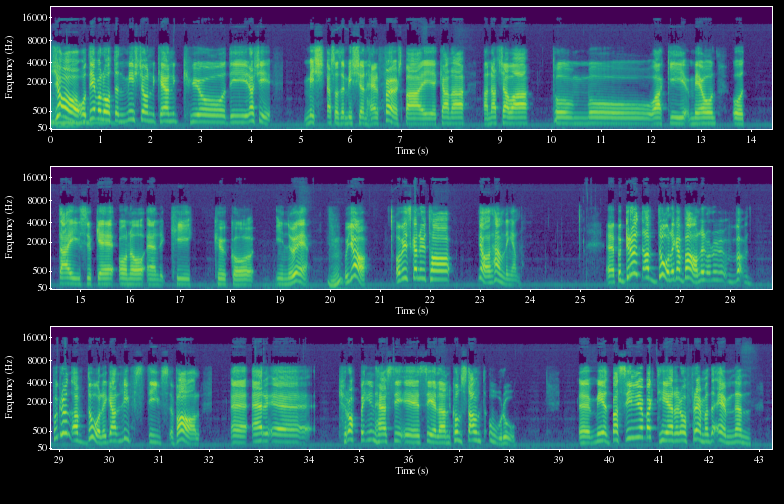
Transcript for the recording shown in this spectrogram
Ja, och det var låten Mission Kenkyo Dirashi. Mish, alltså the Mission Hell First by Kana Hanachawa Tomoaki Meon och Daisuke Ono and Kikuko Inoue. Mm. Och ja, och vi ska nu ta, ja, handlingen. Eh, på grund av dåliga vanor och va, på grund av dåliga livsstilsval eh, är eh, kroppen i den här se- eh, selen konstant oro. Eh, med baciller, bakterier och främmande ämnen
